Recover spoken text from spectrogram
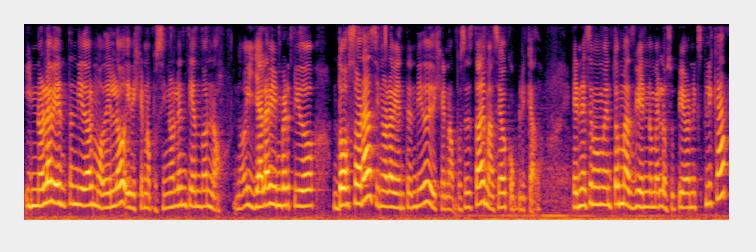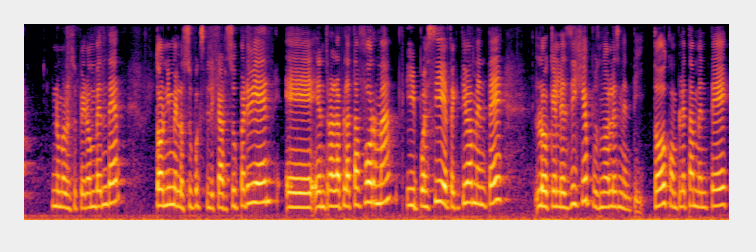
y no le había entendido al modelo y dije, no, pues si no le entiendo, no, ¿no? Y ya le había invertido dos horas y no lo había entendido y dije, no, pues está demasiado complicado. En ese momento más bien no me lo supieron explicar, no me lo supieron vender. Tony me lo supo explicar súper bien, eh, entró a la plataforma y pues sí, efectivamente lo que les dije, pues no les mentí. Todo completamente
